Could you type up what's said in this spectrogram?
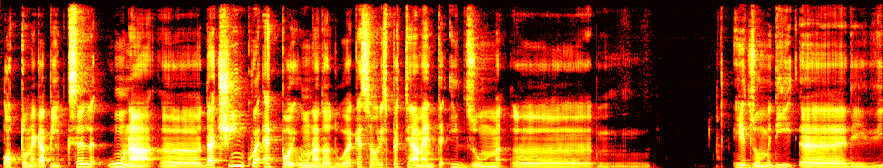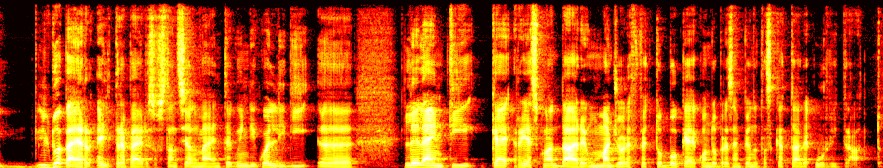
8 megapixel, una eh, da 5 e poi una da 2, che sono rispettivamente i zoom eh, i zoom di, eh, di, di, il 2x e il 3x sostanzialmente, quindi quelli di eh, le lenti che riescono a dare un maggiore effetto bokeh quando per esempio andate a scattare un ritratto.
